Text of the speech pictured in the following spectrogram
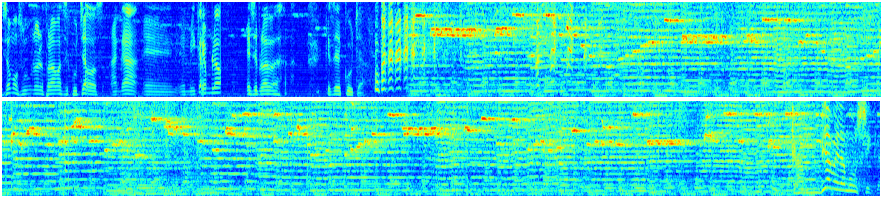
Somos uno de los programas escuchados acá en, en mi ejemplo. Es el programa que se escucha. Cambiame la música.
